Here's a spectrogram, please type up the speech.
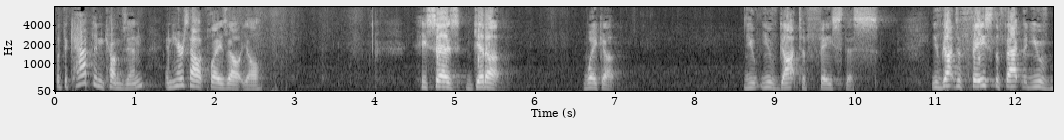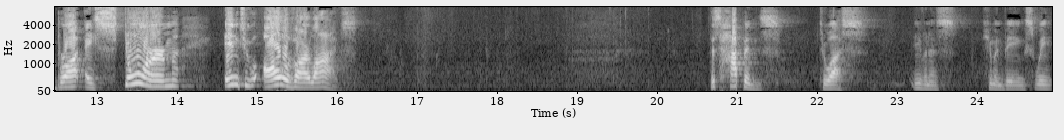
But the captain comes in, and here's how it plays out, y'all. He says, Get up, wake up. You, you've got to face this. You've got to face the fact that you've brought a storm into all of our lives. This happens to us, even as human beings. We,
